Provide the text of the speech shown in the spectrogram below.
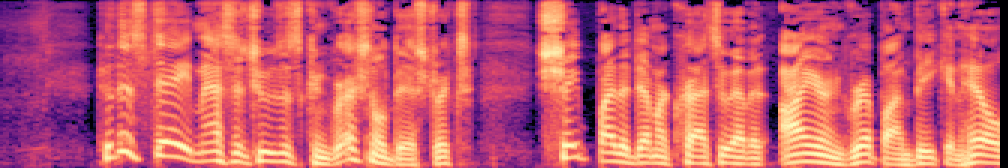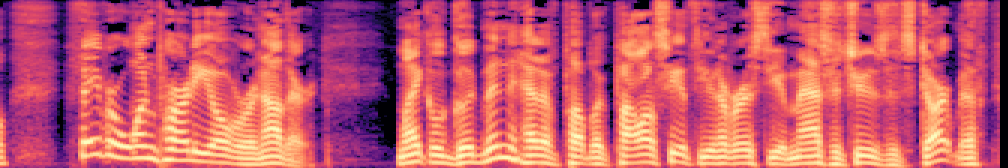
To this day, Massachusetts congressional districts, shaped by the Democrats who have an iron grip on Beacon Hill, favor one party over another. Michael Goodman, head of public policy at the University of Massachusetts Dartmouth,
